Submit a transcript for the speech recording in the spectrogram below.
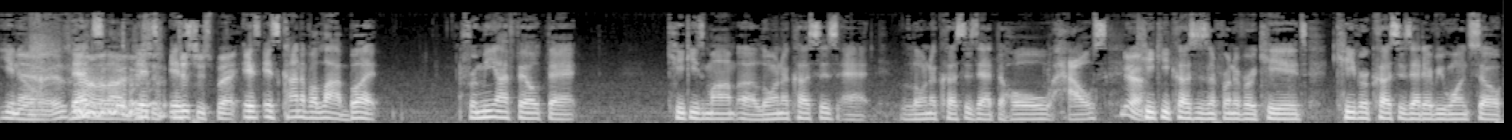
you know Yeah, it's that's kind of a lot of it's, dis- it's, disrespect. It's it's kind of a lot, but for me, I felt that Kiki's mom, uh, Lorna cusses at. Lorna cusses at the whole house. Yeah. Kiki cusses in front of her kids. Kiever cusses at everyone. So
